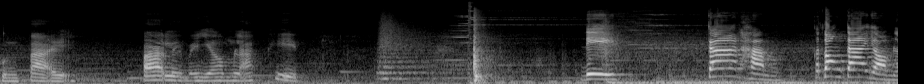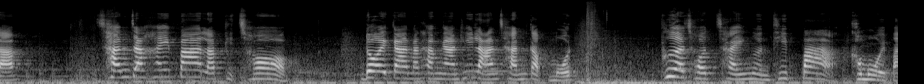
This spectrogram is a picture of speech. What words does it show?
คุณไป ป้าเลยไม่ยอมรับผิด ดี กล้าทำก็ต้องกล้ายอมรับ ฉันจะให้ป้ารับผิดชอบ โดยการมาทำงานที่ร้านฉันกับมด เพื่อชดใช้เงินที่ป้าขโมยไป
